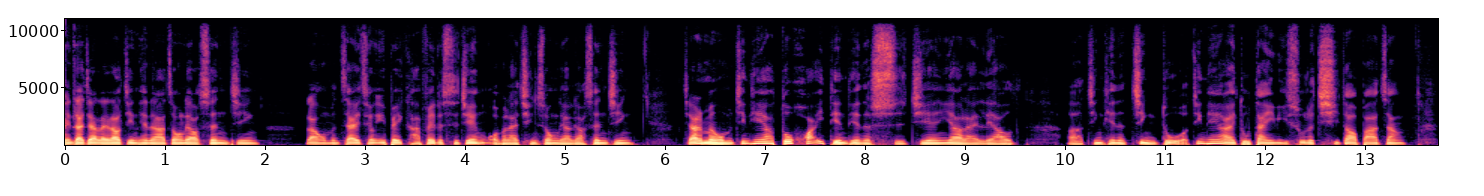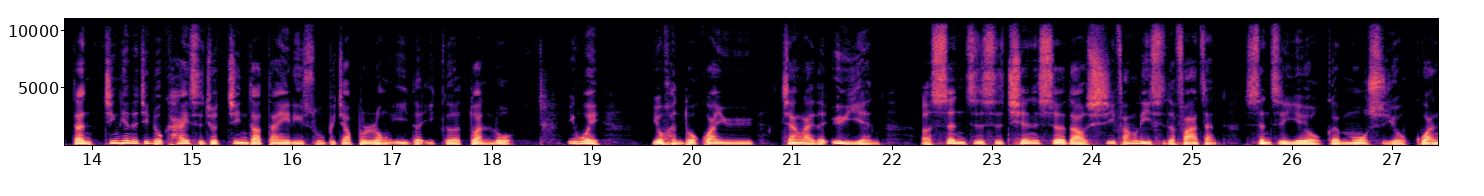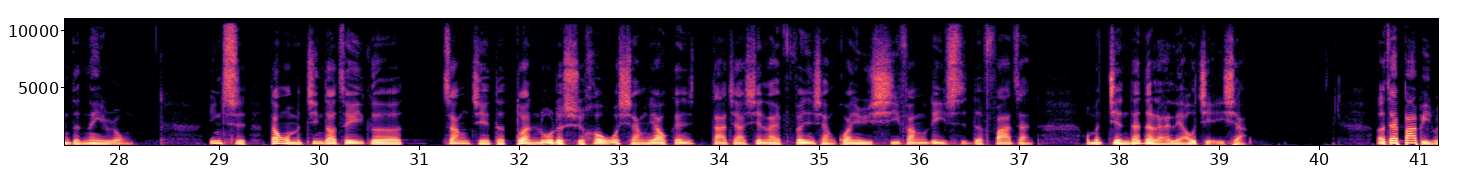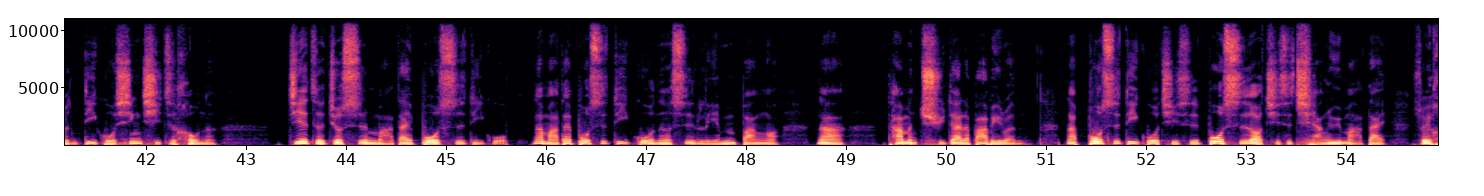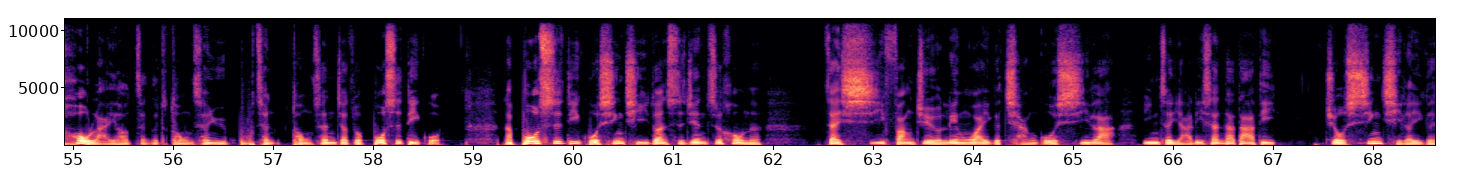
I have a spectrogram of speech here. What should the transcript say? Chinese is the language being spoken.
欢迎大家来到今天的阿忠聊圣经。让我们再次用一杯咖啡的时间，我们来轻松聊聊圣经。家人们，我们今天要多花一点点的时间，要来聊呃今天的进度。今天要来读但以理书的七到八章，但今天的进度开始就进到但以理书比较不容易的一个段落，因为有很多关于将来的预言，呃，甚至是牵涉到西方历史的发展，甚至也有跟末世有关的内容。因此，当我们进到这一个章节的段落的时候，我想要跟大家先来分享关于西方历史的发展，我们简单的来了解一下。而在巴比伦帝国兴起之后呢，接着就是马代波斯帝国。那马代波斯帝国呢是联邦哦，那他们取代了巴比伦。那波斯帝国其实波斯哦，其实强于马代，所以后来哈整个统称于称统称叫做波斯帝国。那波斯帝国兴起一段时间之后呢，在西方就有另外一个强国希腊，因着亚历山大大帝，就兴起了一个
